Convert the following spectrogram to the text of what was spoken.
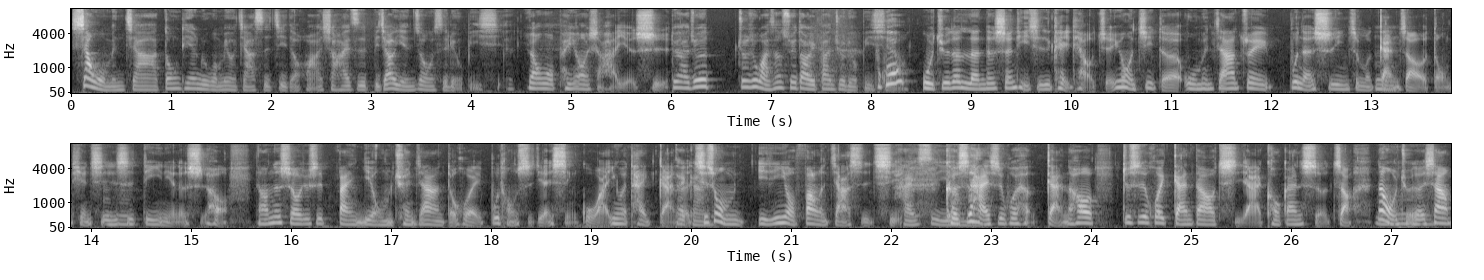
像我们家冬天如果没有加湿机的话，小孩子比较严重的是流鼻血。然后我朋友小孩也是。对啊，就是。就是晚上睡到一半就流鼻血。不过我觉得人的身体其实可以调节，因为我记得我们家最不能适应这么干燥的冬天，其实是第一年的时候。然后那时候就是半夜，我们全家人都会不同时间醒过来，因为太干了。其实我们已经有放了加湿器，还是可是还是会很干，然后就是会干到起来，口干舌燥。那我觉得像。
